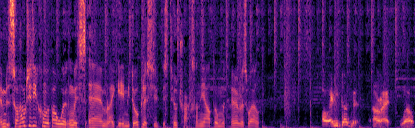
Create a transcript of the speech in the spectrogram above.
Um, so how did you come about working with um, like Amy Douglas? You, there's two tracks on the album with her as well. Oh, Amy Douglas. All right. Well,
